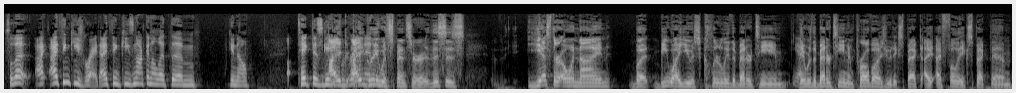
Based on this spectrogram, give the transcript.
So that I, I think he's right. I think he's not going to let them, you know, take this game. I, I agree and- with Spencer. This is, yes, they're 0 9, but BYU is clearly the better team. Yeah. They were the better team in Provo, as you would expect. I, I fully expect them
